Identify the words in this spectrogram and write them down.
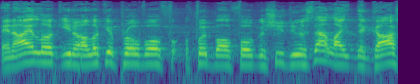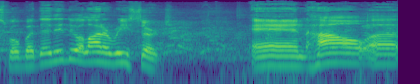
And I look, you know, I look at Pro Bowl f- Football Focus. You do. It's not like the gospel, but they, they do a lot of research. And how uh,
